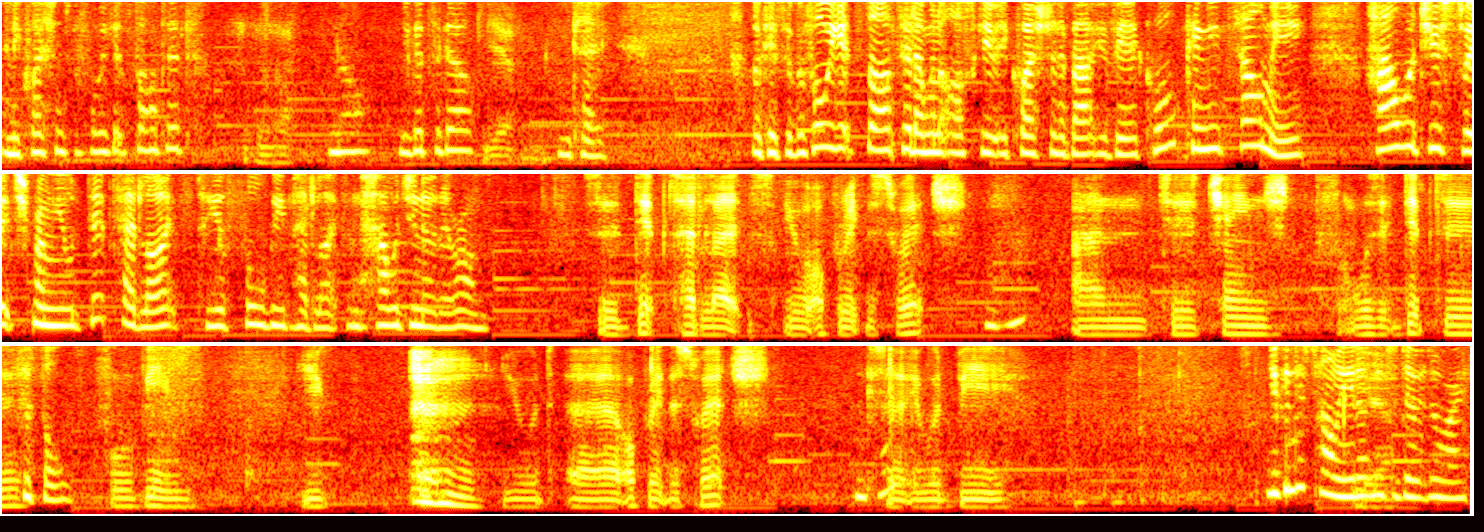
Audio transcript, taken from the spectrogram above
Any questions before we get started? No. No. You good to go? Yeah. Okay. Okay, so before we get started, I'm going to ask you a question about your vehicle. Can you tell me how would you switch from your dipped headlights to your full beam headlights and how would you know they're on? So dipped headlights, you operate the switch, hmm and to change, was it dipped to To full. full beam, you you would uh, operate the switch. Okay. So it would be You can just tell me, you don't need to do it, don't worry.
